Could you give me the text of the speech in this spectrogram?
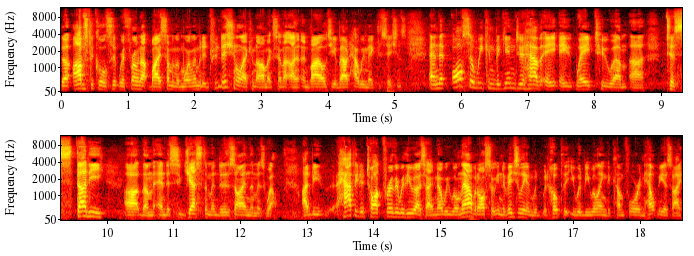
the obstacles that were thrown up by some of the more limited traditional economics and, uh, and biology about how we make decisions. And that also we can begin to have a, a way to, um, uh, to study uh, them and to suggest them and to design them as well. I'd be happy to talk further with you, as I know we will now, but also individually, and would, would hope that you would be willing to come forward and help me as I,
